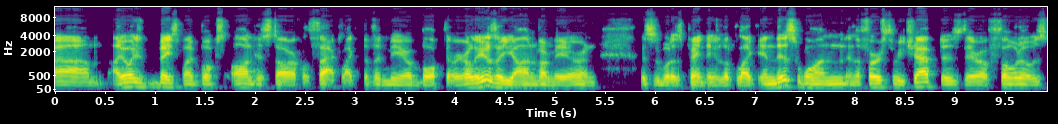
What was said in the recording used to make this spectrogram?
um, I always base my books on historical fact, like the Vermeer book. There really is a Jan Vermeer, and this is what his paintings look like. In this one, in the first three chapters, there are photos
